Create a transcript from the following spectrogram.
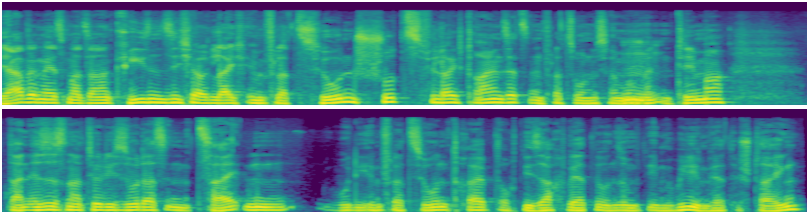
Ja, wenn wir jetzt mal sagen, krisensicher gleich Inflationsschutz vielleicht reinsetzen, Inflation ist ja im Moment ein Thema, dann ist es natürlich so, dass in Zeiten, wo die Inflation treibt, auch die Sachwerte und somit die Immobilienwerte steigen.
